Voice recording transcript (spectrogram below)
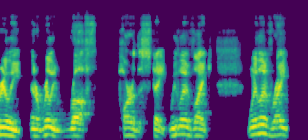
really in a really rough part of the state we live like we live right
